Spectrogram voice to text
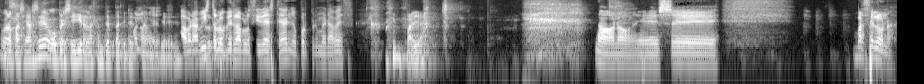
Bueno, pasearse o perseguir a la gente en patinetes. Bueno, también, eh, que- habrá visto lo que es la velocidad este año por primera vez. Vaya. No, no, es eh, Barcelona.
